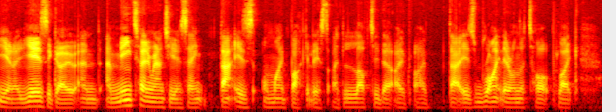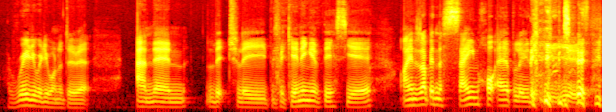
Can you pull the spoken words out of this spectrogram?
you know years ago and and me turning around to you and saying that is on my bucket list i'd love to do that I, I that is right there on the top like i really really want to do it and then literally the beginning of this year I ended up in the same hot air balloon that you, you used. you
